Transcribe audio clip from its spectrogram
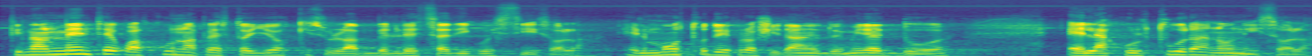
Finalmente qualcuno ha aperto gli occhi sulla bellezza di quest'isola e il motto dei Procidani 2002 è la cultura non isola.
